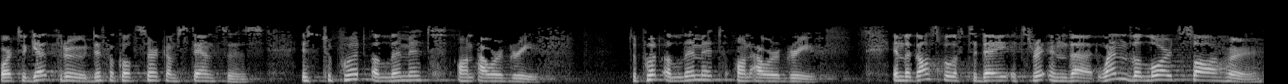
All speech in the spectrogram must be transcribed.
or to get through difficult circumstances is to put a limit on our grief. To put a limit on our grief. In the Gospel of today, it's written that when the Lord saw her,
